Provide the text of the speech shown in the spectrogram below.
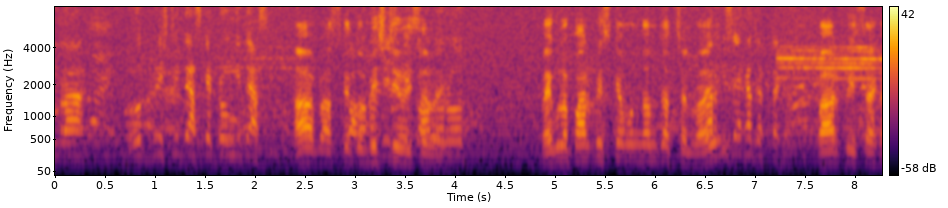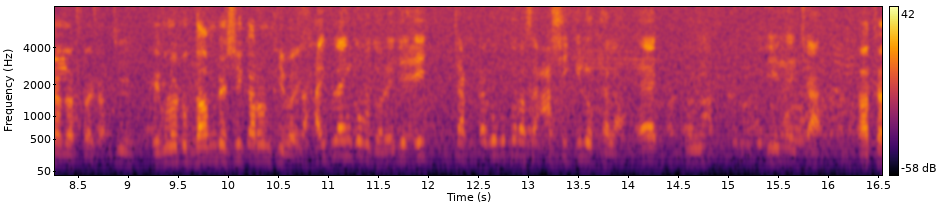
আমরা রোদ বৃষ্টিতে আজকে টঙ্গিতে আসি হ্যাঁ আজকে তো বৃষ্টি হয়েছে ভাই। এগুলো পার পিস কেমন দাম চাচ্ছেন ভাই? পার পিস এক হাজার টাকা। পার পিস এক হাজার টাকা। জি। এগুলো একটু দাম বেশি কারণ কি ভাই? হাই ফ্লাইং কবুতর এই যে এই চারটা কবুতর আছে আশি কিলো খেলা। এক দুই তিন এই চার। আচ্ছা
